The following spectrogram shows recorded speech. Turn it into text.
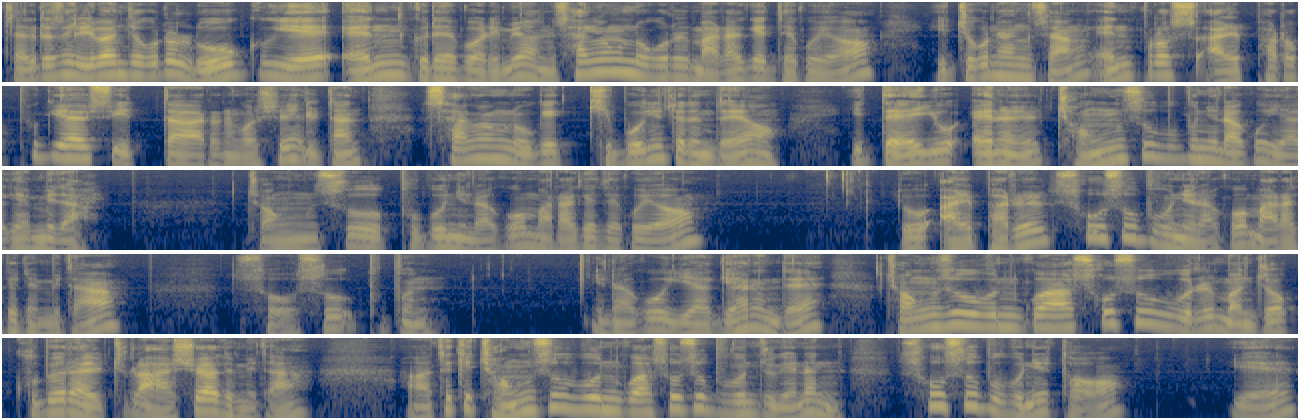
자, 그래서 일반적으로 로그에 n 그래버리면 상용 로그를 말하게 되고요. 이쪽은 항상 n 플러스 알파로 표기할 수 있다라는 것이 일단 상용 로그의 기본이 되는데요. 이때 이 n을 정수 부분이라고 이야기합니다. 정수 부분이라고 말하게 되고요. 요 알파를 소수 부분이라고 말하게 됩니다. 소수 부분이라고 이야기하는데 정수 부분과 소수 부분을 먼저 구별할 줄 아셔야 됩니다. 아, 특히 정수 부분과 소수 부분 중에는 소수 부분이 더 예,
